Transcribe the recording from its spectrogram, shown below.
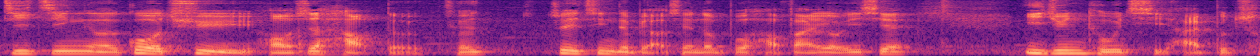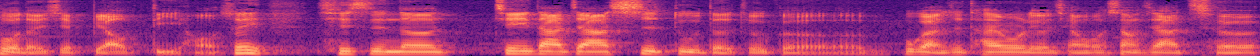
基金呃过去哦是好的，可是。最近的表现都不好，反而有一些异军突起还不错的一些标的哈。所以其实呢，建议大家适度的这个，不管是泰弱流强或上下车，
